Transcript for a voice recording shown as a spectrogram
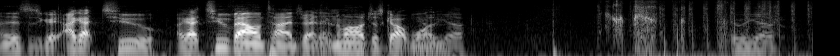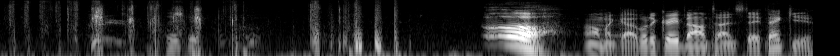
This is great. I got two. I got two Valentines right now. No, I just got one. Here we go. Take it. Oh, oh my God! What a great Valentine's Day. Thank you.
